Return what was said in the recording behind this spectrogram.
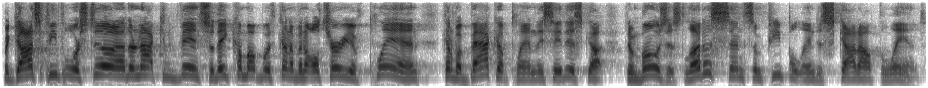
But God's people are still, uh, they're not convinced, so they come up with kind of an alternative plan, kind of a backup plan. They say this God, to Moses, let us send some people in to scout out the land.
